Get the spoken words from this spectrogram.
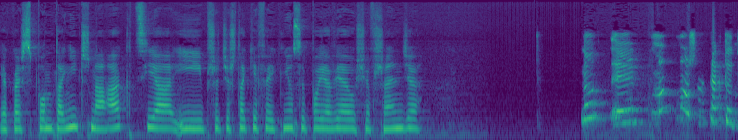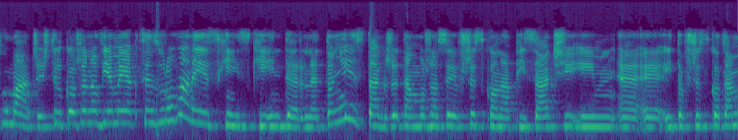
jakaś spontaniczna akcja i przecież takie fake newsy pojawiają się wszędzie. No, mo- można tak to tłumaczyć, tylko że no wiemy, jak cenzurowany jest chiński internet. To nie jest tak, że tam można sobie wszystko napisać i, i, e, e, i to wszystko tam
